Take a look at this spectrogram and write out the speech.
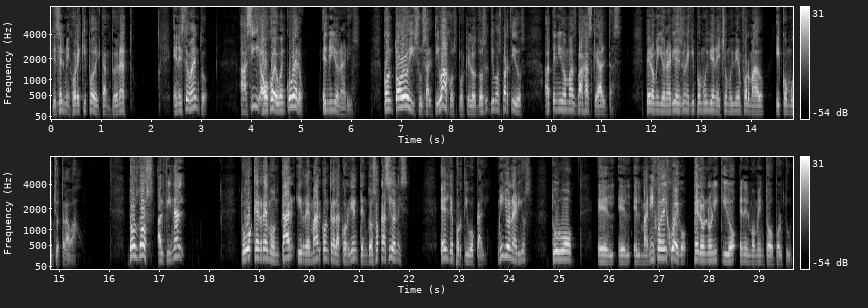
que es el mejor equipo del campeonato, en este momento, así, a ojo de buen cubero, es Millonarios. Con todo y sus altibajos, porque los dos últimos partidos ha tenido más bajas que altas. Pero Millonarios es un equipo muy bien hecho, muy bien formado y con mucho trabajo. 2-2 al final. Tuvo que remontar y remar contra la corriente en dos ocasiones el Deportivo Cali. Millonarios tuvo el, el, manejo del juego, pero no liquidó en el momento oportuno.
